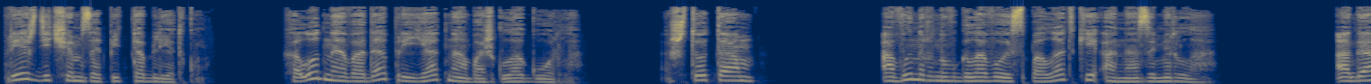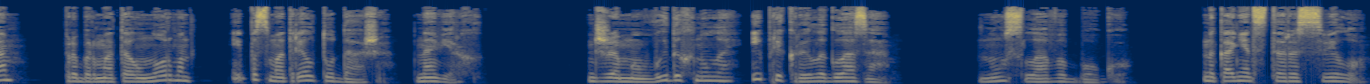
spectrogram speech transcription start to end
прежде чем запить таблетку. Холодная вода приятно обожгла горло. «Что там?» А вынырнув головой из палатки, она замерла. «Ага», — пробормотал Норман и посмотрел туда же, наверх. Джемма выдохнула и прикрыла глаза. Ну, слава богу. Наконец-то рассвело.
